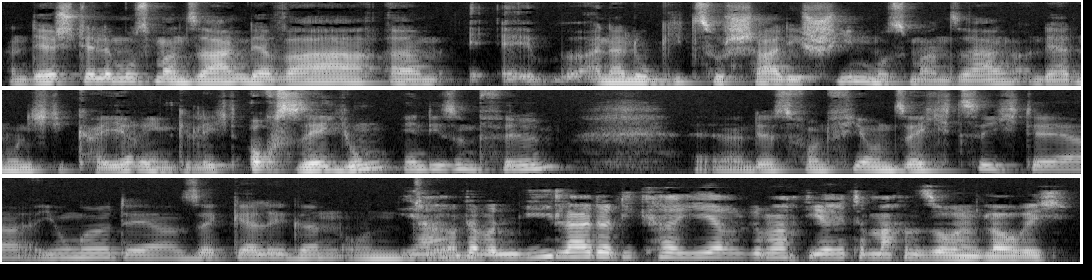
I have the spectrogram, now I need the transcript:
An der Stelle muss man sagen, der war ähm, äh, Analogie zu Charlie Sheen, muss man sagen. Und der hat nur nicht die Karriere hingelegt. Auch sehr jung in diesem Film. Äh, der ist von 64, der Junge, der Zack Galligan. Und, ja, ähm, hat aber nie leider die Karriere gemacht, die er hätte machen sollen, glaube ich.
